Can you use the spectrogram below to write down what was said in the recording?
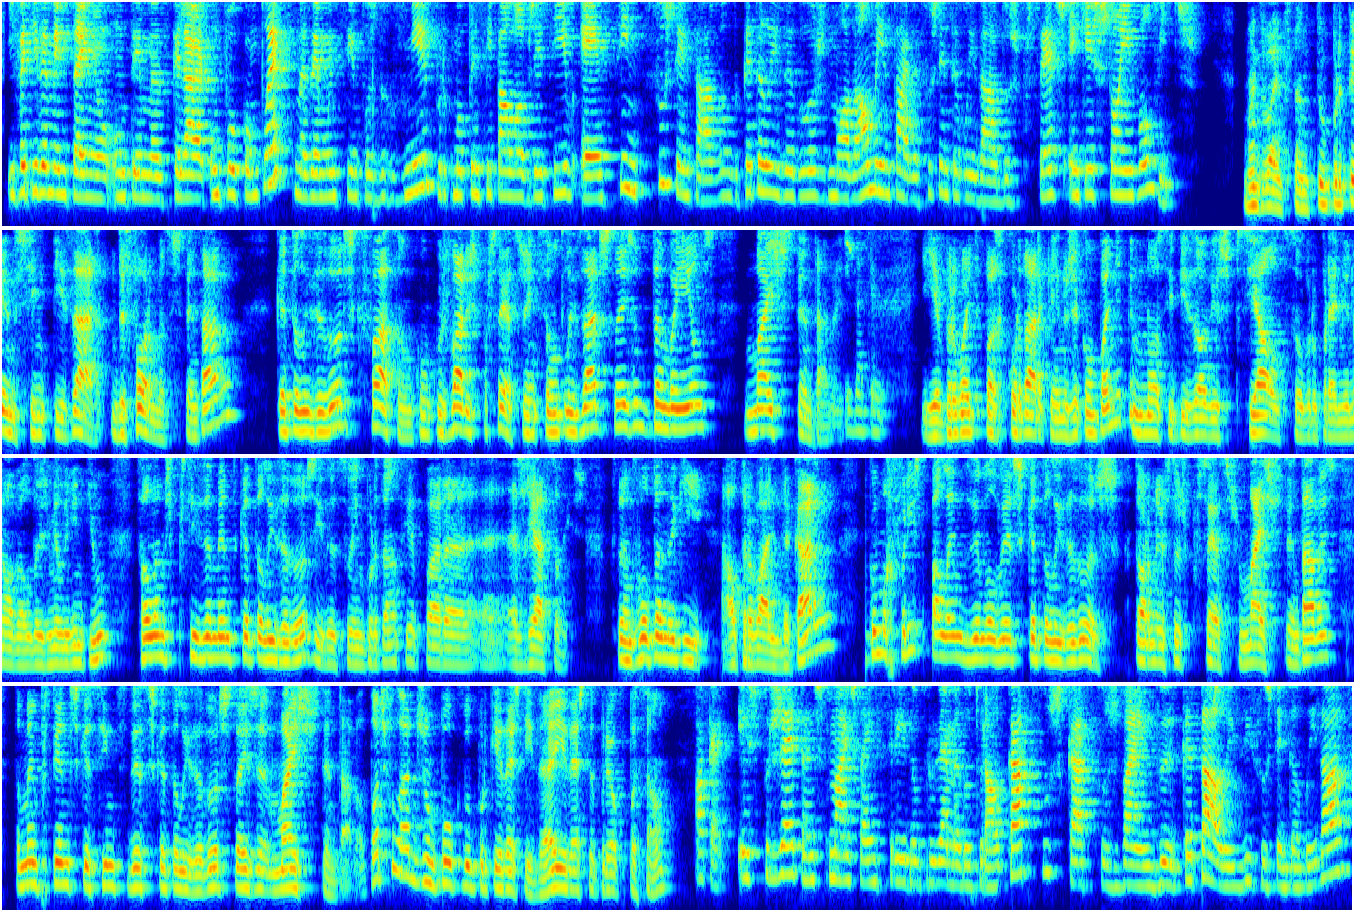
Efetivamente tenho um tema se calhar um pouco complexo, mas é muito simples de resumir, porque o meu principal objetivo é a síntese sustentável de catalisadores de modo a aumentar a sustentabilidade dos processos em que estes estão envolvidos. Muito bem, portanto, tu pretendes sintetizar de forma sustentável catalisadores que façam com que os vários processos em que são utilizados sejam também eles mais sustentáveis. Exatamente. E aproveito para recordar quem nos acompanha que no nosso episódio especial sobre o Prémio Nobel 2021 falamos precisamente de catalisadores e da sua importância para eh, as reações. Portanto, voltando aqui ao trabalho da Carla, como referiste, para além de desenvolveres catalisadores tornem os teus processos mais sustentáveis, também pretendes que a síntese desses catalisadores seja mais sustentável. Podes falar-nos um pouco do porquê desta ideia e desta preocupação? Ok, este projeto, antes de mais, está inserido no programa doutoral CATSUS. CATSUS vem de Catálise e Sustentabilidade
